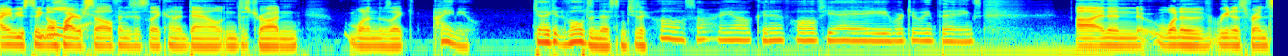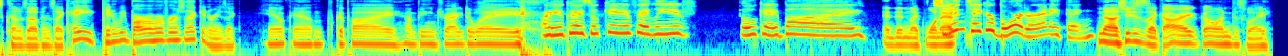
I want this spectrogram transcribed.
Ayumu sitting all by Yeah. herself and is just like kind of down and distraught. And one of them's like, Ayumu. You gotta get involved in this. And she's like, oh, sorry, I'll get involved. Yay, we're doing things. Uh, and then one of Rena's friends comes up and is like, hey, can we borrow her for a second? And Rena's like, yeah, okay, um, goodbye. I'm being dragged away. Are you guys okay if I leave? Okay, bye. And then like one she af- didn't take her board or anything. No, she's just like, all right, going this way.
